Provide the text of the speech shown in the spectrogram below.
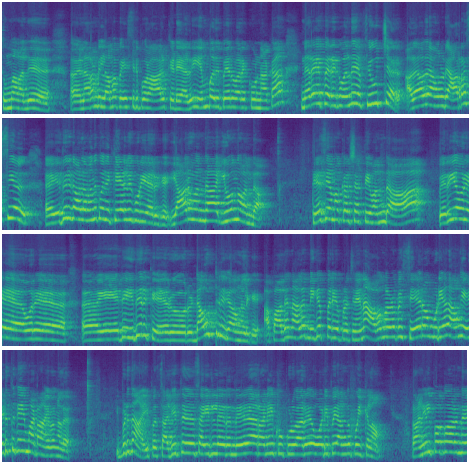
சும்மா வந்து நரம்பு இல்லாமல் பேசிட்டு போகிற ஆள் கிடையாது. எண்பது பேர் வரைக்கும்னாக்கா நிறைய பேருக்கு வந்து ஃப்யூச்சர் அதாவது அவங்களுடைய அரசியல் எதிர்காலம் வந்து கொஞ்சம் கேள்விக்குறியா இருக்கு. யார் வந்தா? இவங்க வந்தா. தேசிய மக்கள் சக்தி வந்தா பெரிய ஒரு ஒரு இது இது இருக்கு. ஒரு ஒரு டவுட் இருக்கு அவங்களுக்கு. அப்போ அதனால மிகப்பெரிய பிரச்சனைனா அவங்களோட போய் சேரவும் முடியாது. அவங்க எடுத்துக்கவே மாட்டாங்க இவங்களை. இப்படிதான். இப்ப சஜித் சைடில் இருந்து ரணில் கூப்பிடுவாரு ஓடி போய் அங்க போய்க்கலாம். ரணில் பக்கம் இருந்து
